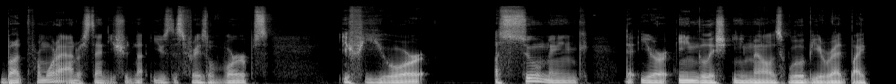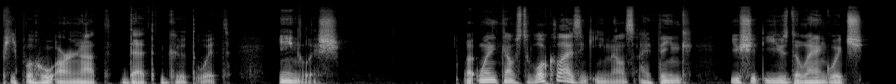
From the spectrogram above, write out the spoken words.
But from what I understand, you should not use this phrasal verbs if you're assuming that your English emails will be read by people who are not that good with English. But when it comes to localizing emails, I think you should use the language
